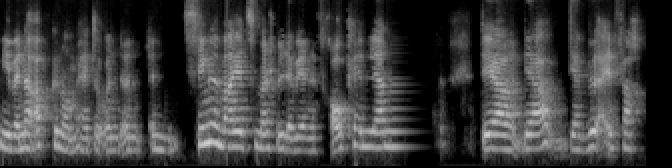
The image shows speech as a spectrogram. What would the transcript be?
wie wenn er abgenommen hätte. Und ein, Single-Mann jetzt zum Beispiel, der will eine Frau kennenlernen, der, der, der will einfach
